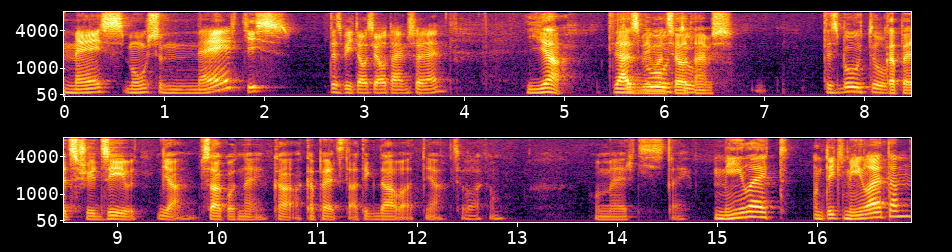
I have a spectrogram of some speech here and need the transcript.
mēs, mūsu mērķis, tas bija tavs jautājums, vai ne? Jā, tas, tas bija mans jautājums. Tas būtu. Kāpēc šī dzīve, jā, sākotnēji, kā, kāpēc tā tika dāvāta cilvēkam un mērķis tai? Mīlēt un tikt mīlētam,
